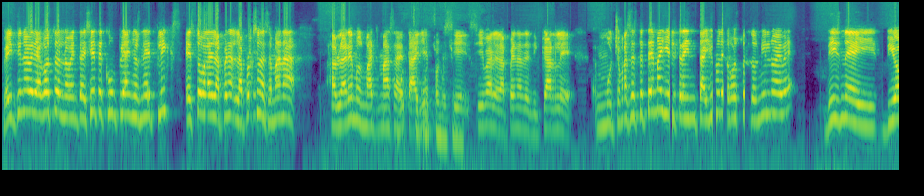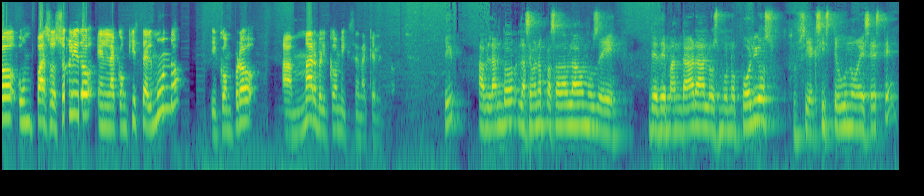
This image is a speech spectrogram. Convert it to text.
29 de agosto del 97, cumpleaños Netflix. Esto vale la pena. La próxima semana hablaremos más, más a Mucho, detalle, mucho, porque mucho, sí, mucho. sí vale la pena dedicarle mucho más a este tema. Y el 31 de agosto del 2009, Disney dio un paso sólido en la conquista del mundo y compró a Marvel Comics en aquel entonces. Sí, hablando, la semana pasada hablábamos de, de demandar a los monopolios, pues, si existe uno es este,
